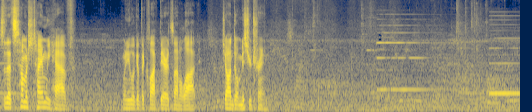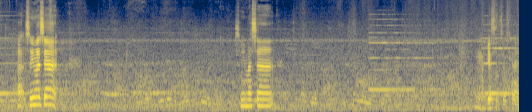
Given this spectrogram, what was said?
So that's how much time we have. When you look at the clock there, it's not a lot. John, don't miss your train. Ah, すいません。 Sumimasen. Hmm, I guess it's okay.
